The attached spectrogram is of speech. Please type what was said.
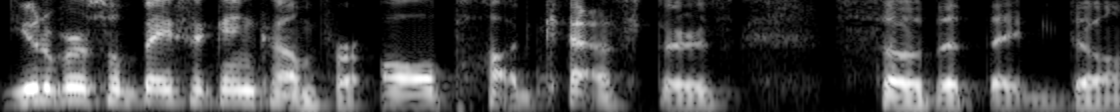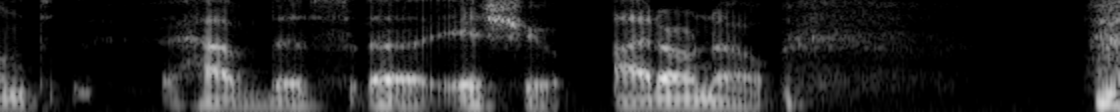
universal basic income for all podcasters so that they don't have this uh, issue. I don't know.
